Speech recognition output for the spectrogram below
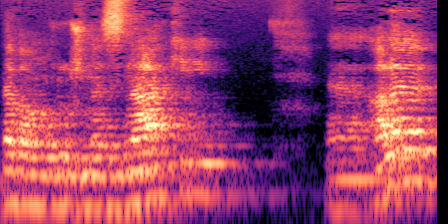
dawał mu różne znaki, e, ale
